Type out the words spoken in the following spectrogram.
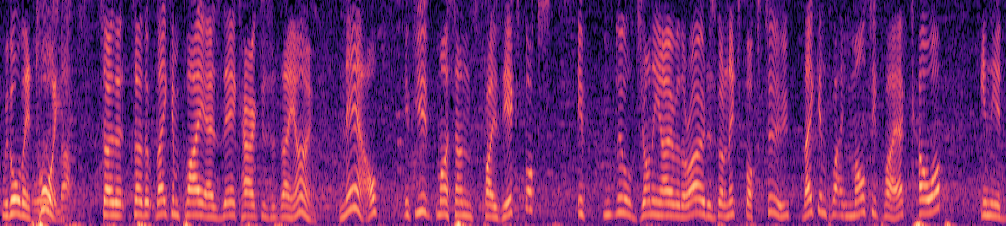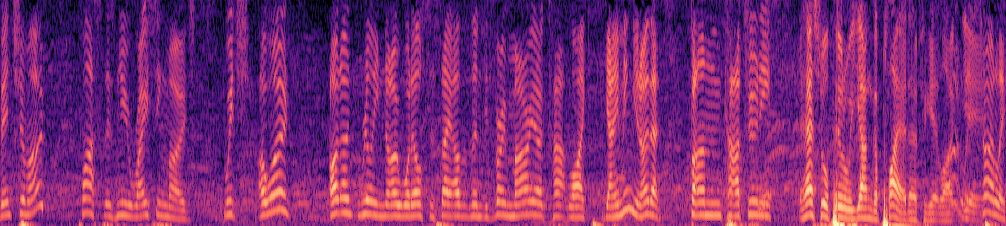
with all their All toys so that so that they can play as their characters that they own. Now, if you my son plays the Xbox, if little Johnny over the road has got an Xbox too, they can play multiplayer co-op in the adventure mode. Plus, there's new racing modes, which I won't. I don't really know what else to say other than it's very Mario Kart-like gaming. You know that fun, cartoony. It has to appeal to a younger player. Don't forget, like Totally, yeah. totally.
